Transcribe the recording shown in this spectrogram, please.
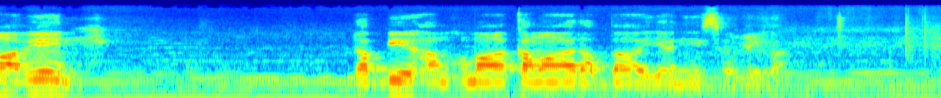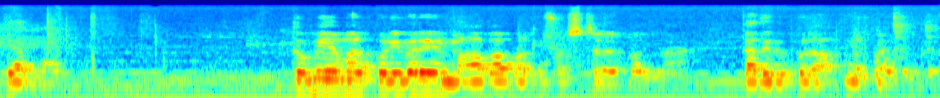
আমিন রাব্বির হাম হুমা কামা রাব্বা ইয়ানি তুমি আমার পরিবারের মা বাবাকে সুস্থ রাখো না তাদের উপর রহমত নাজিল করো।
